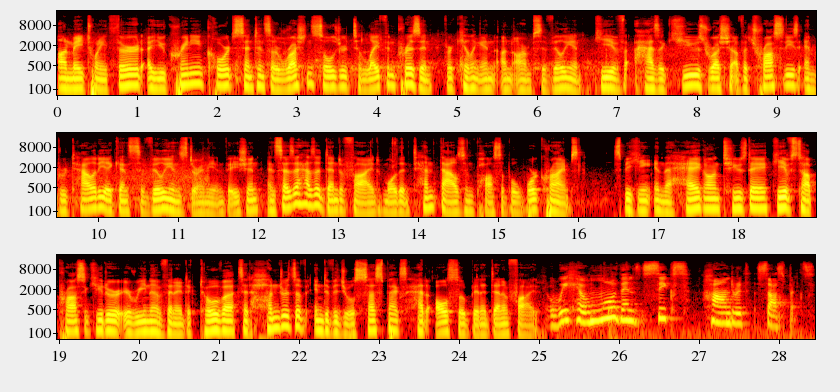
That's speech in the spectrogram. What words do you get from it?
On May 23rd, a Ukrainian court sentenced a Russian soldier to life in prison for killing an unarmed civilian. Kiev has accused Russia of atrocities and brutality against civilians during the invasion and says it has identified more than 10,000 possible war crimes. Speaking in The Hague on Tuesday, Kiev's top prosecutor Irina Venediktova said hundreds of individual suspects had also been identified. We have more than 600 suspects.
